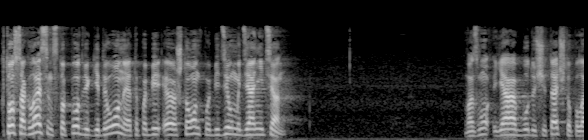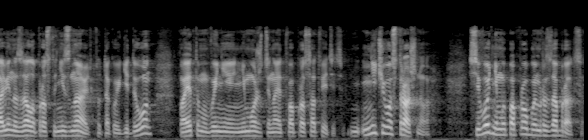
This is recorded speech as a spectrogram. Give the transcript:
Кто согласен, что подвиг Гидеона, это э, что он победил мадианитян? Возможно, я буду считать, что половина зала просто не знают, кто такой Гидеон, поэтому вы не, не можете на этот вопрос ответить. Ничего страшного. Сегодня мы попробуем разобраться.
